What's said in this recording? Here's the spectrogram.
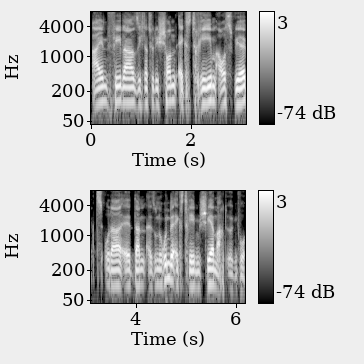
ein Fehler sich natürlich schon extrem auswirkt oder äh, dann so also eine Runde extrem schwer macht irgendwo.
